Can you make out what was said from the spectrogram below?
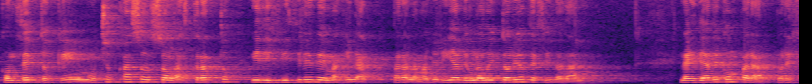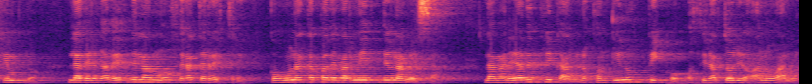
conceptos que en muchos casos son abstractos y difíciles de imaginar para la mayoría de un auditorio de ciudadanos. La idea de comparar, por ejemplo, la delgadez de la atmósfera terrestre con una capa de barniz de una mesa, la manera de explicar los continuos picos oscilatorios anuales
